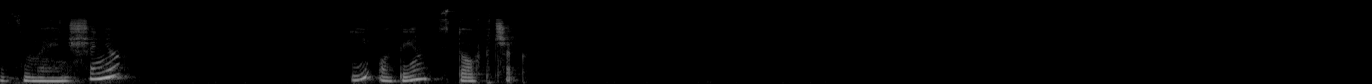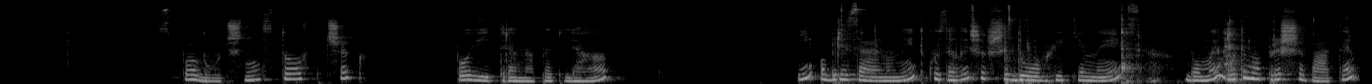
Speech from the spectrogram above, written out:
Зменшення і один стовпчик. Сполучний стовпчик, повітряна петля і обрізаємо нитку, залишивши довгий кінець, бо ми будемо пришивати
